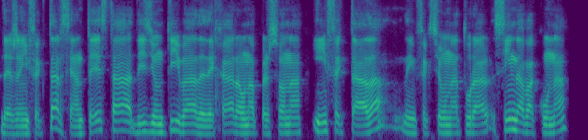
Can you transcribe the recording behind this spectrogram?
de reinfectarse. Ante esta disyuntiva de dejar a una persona infectada de infección natural sin la vacuna,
